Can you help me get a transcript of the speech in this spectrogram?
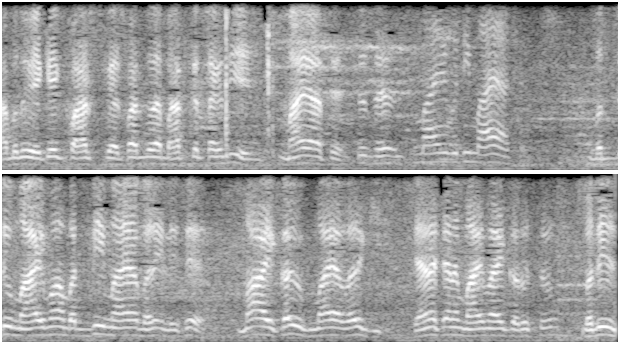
આ બધું એક એક પાર્ટ સ્પેર પાર્ટ બધા બાદ કરતા જઈએ માયા છે. શું છે? માય બધી માયા છે. બધું માયમાં બધી માયા ભરેલી છે. માય કયું? માયા વર્ગી. તેને તેને માય માય કરું છું? બધી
